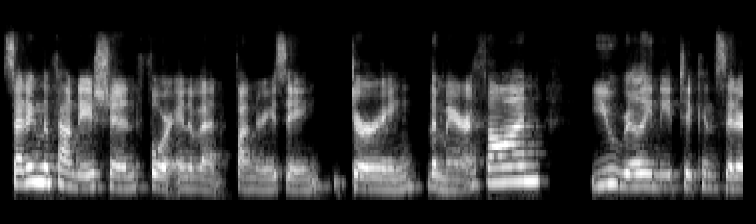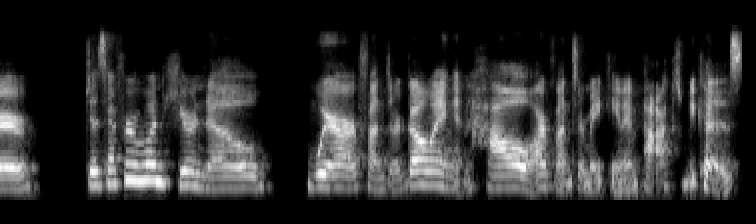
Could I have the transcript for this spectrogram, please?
setting the foundation for an event fundraising during the marathon, you really need to consider does everyone here know where our funds are going and how our funds are making an impact? Because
